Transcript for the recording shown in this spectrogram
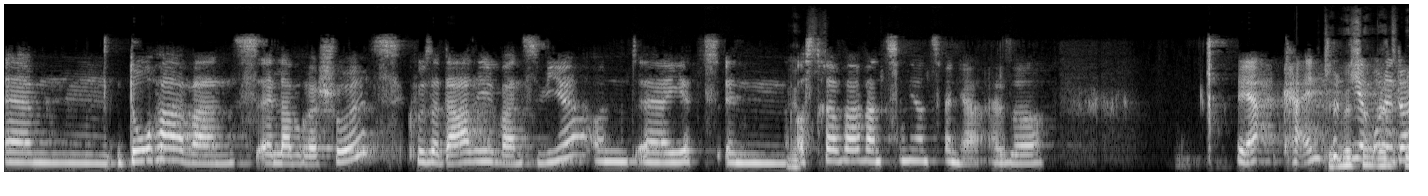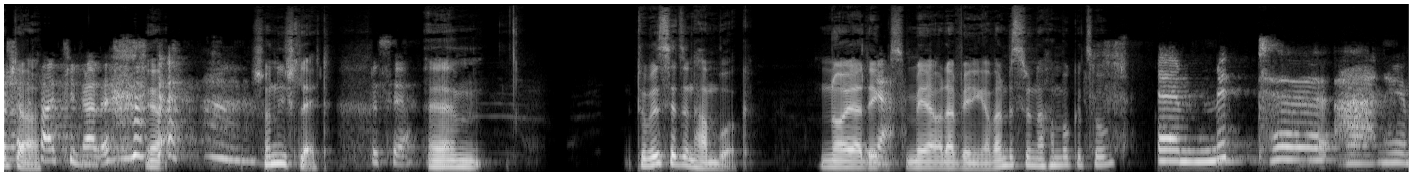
ähm, Doha waren es äh, Labora Schulz, Kusadasi waren es wir und äh, jetzt in Jetzt- Ostrava waren es Sinja und Svenja. Also ja, kein Turnier ohne ganz gut Deutschland im da. Halbfinale ja, schon nicht schlecht. bisher. Ähm, du bist jetzt in Hamburg. Neuerdings, Ja. mehr oder weniger. Wann bist du nach Hamburg gezogen? Ähm, Mitte, ah, nee,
